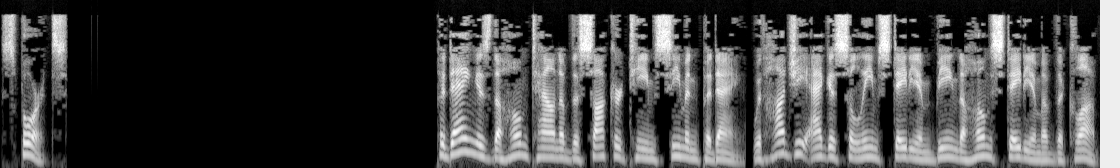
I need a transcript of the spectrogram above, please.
Sports Padang is the hometown of the soccer team Semen Padang, with Haji Agus Salim Stadium being the home stadium of the club.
